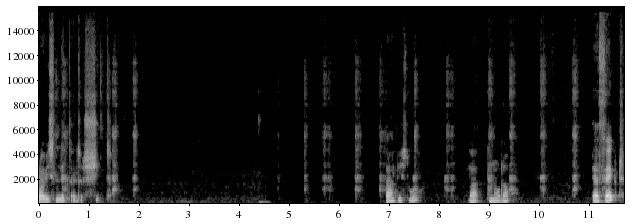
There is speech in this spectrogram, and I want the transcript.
Oder wie es liegt, alter Shit. Da gehst du hoch. Ja, genau da. Perfekt.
